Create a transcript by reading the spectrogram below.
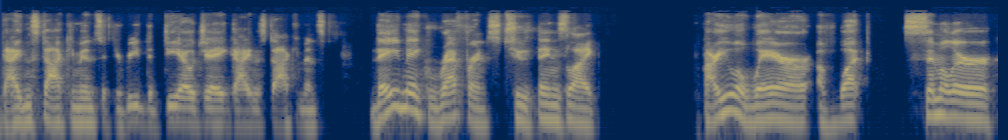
guidance documents, if you read the DOJ guidance documents, they make reference to things like are you aware of what similar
